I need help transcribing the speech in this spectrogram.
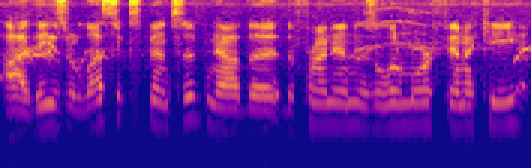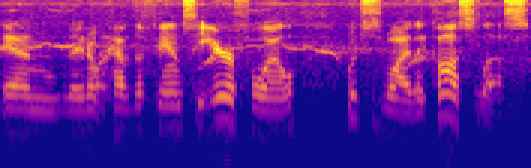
Uh, these are less expensive. Now the, the front end is a little more finicky and they don't have the fancy airfoil, which is why they cost less.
